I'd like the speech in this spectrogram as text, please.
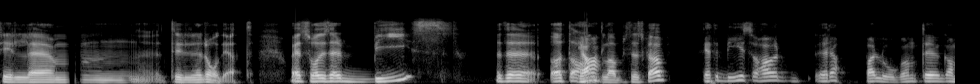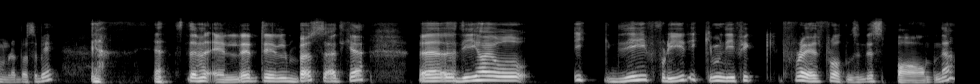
til, eh, til rådighet. Og jeg så disse Bees, dette, og et Ja. annet labselskap. De heter Bees og har rappa logoen til gamle Busseby. Stemmer. Eller til Buzz, jeg vet ikke. Eh, De har jo ikke, De flyr ikke, men de fikk fløyet flåten sin til Spania.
